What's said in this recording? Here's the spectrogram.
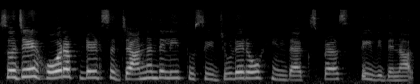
ਸੋ ਜੇ ਹੋਰ ਅਪਡੇਟਸ ਜਾਣਨ ਦੇ ਲਈ ਤੁਸੀਂ ਜੁੜੇ ਰਹੋ ਹਿੰਦ ਐਕਸਪ੍ਰੈਸ ਟੀਵੀ ਦੇ ਨਾਲ।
